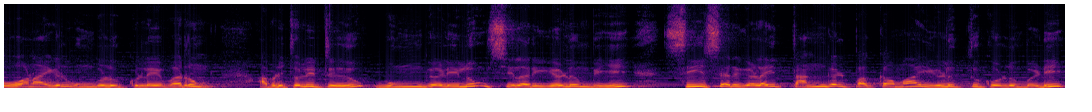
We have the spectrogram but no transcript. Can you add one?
ஓநாய்கள் உங்களுக்குள்ளே வரும். அப்படி சொல்லிட்டு உங்களிலும் சிலர் எழும்பி சீசர்களை தங்கள் பக்கமாய் இழுத்து கொள்ளும்படி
